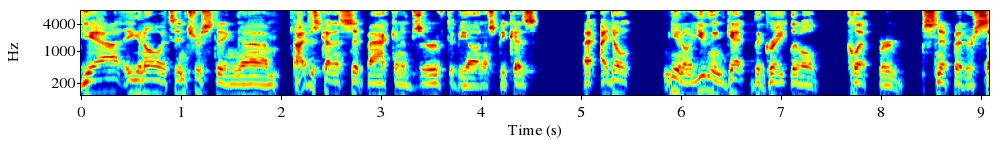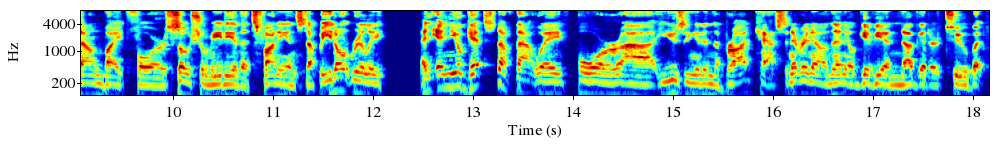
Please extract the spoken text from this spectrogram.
Yeah, you know, it's interesting. Um, I just kind of sit back and observe, to be honest, because I, I don't, you know, you can get the great little clip or snippet or soundbite for social media that's funny and stuff, but you don't really and, and you'll get stuff that way for uh, using it in the broadcast and every now and then it'll give you a nugget or two but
